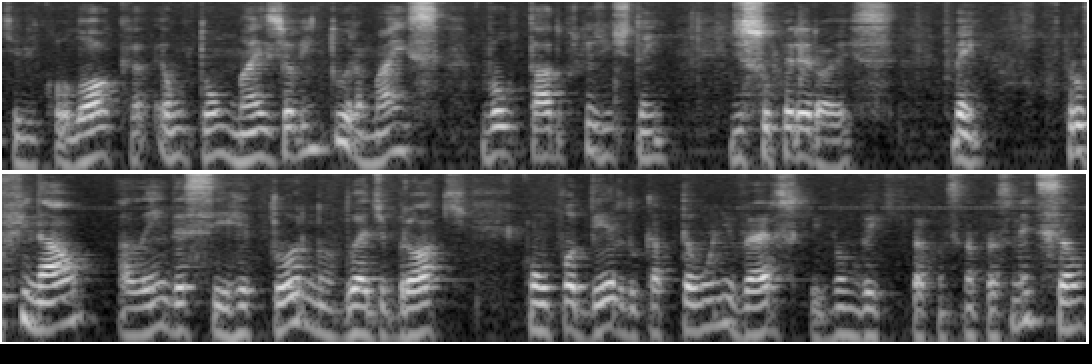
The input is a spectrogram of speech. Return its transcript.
que ele coloca é um tom mais de aventura, mais voltado para o que a gente tem de super-heróis. Bem, para o final, além desse retorno do Ed Brock com o poder do Capitão Universo, que vamos ver o que vai acontecer na próxima edição,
